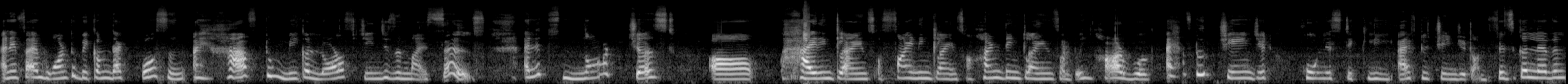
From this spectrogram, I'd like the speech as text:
And if i want to become that person i have to make a lot of changes in myself. And it's not just uh, hiring clients or finding clients or hunting clients or doing hard work. I have to change it holistically i have to change it on physical level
